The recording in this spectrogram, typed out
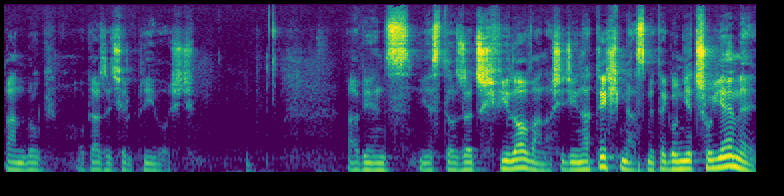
Pan Bóg okaże cierpliwość a więc jest to rzecz chwilowa, ona się dzieje natychmiast, my tego nie czujemy.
